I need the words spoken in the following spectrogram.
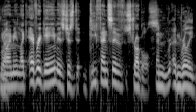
You know what I mean? Like every game is just defensive struggles. and and really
